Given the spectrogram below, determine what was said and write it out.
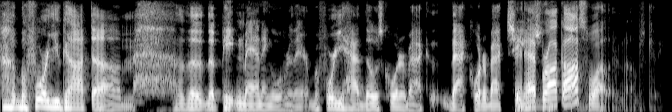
before you got um the the Peyton Manning over there, before you had those quarterback that quarterback change. It had Brock Osweiler. No, I'm just kidding.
